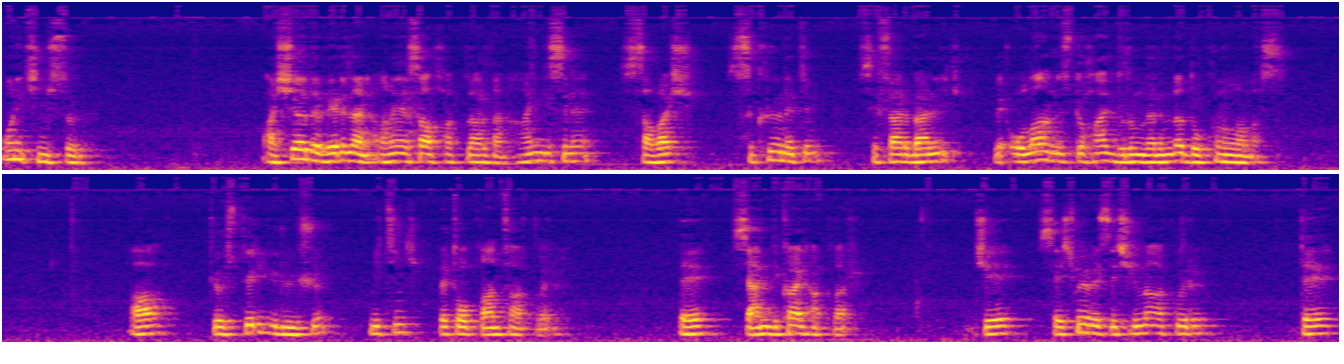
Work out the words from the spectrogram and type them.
12. soru. Aşağıda verilen anayasal haklardan hangisine savaş, sıkı yönetim, seferberlik ve olağanüstü hal durumlarında dokunulamaz? A. Gösteri yürüyüşü, miting ve toplantı hakları. B. Sendikal haklar. C. Seçme ve seçilme hakları. D.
